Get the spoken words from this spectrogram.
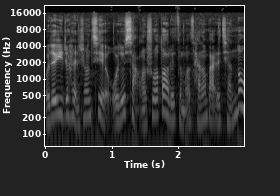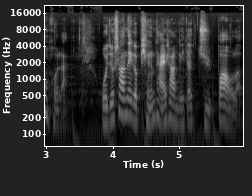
我就一直很生气，我就想了说到底怎么才能把这钱弄回来，我就上那个平台上给他举报了。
